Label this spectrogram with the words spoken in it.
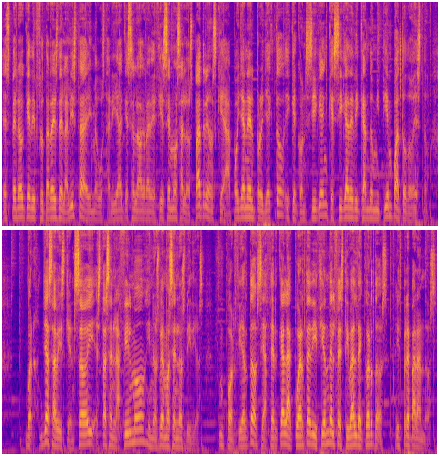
Espero que disfrutaréis de la lista y me gustaría que se lo agradeciésemos a los Patreons que apoyan el proyecto y que consiguen que siga dedicando mi tiempo a todo esto. Bueno, ya sabéis quién soy, estás en la Filmo y nos vemos en los vídeos. Por cierto, se acerca la cuarta edición del Festival de Cortos, id preparándos.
